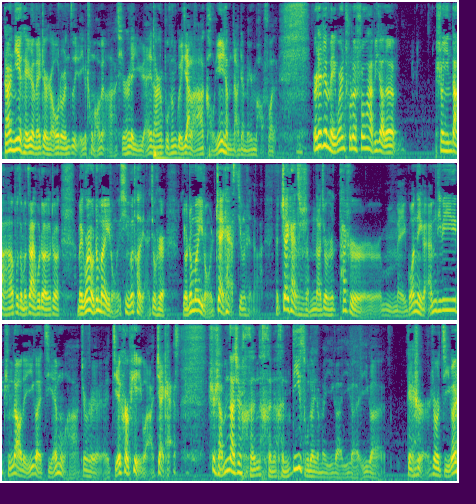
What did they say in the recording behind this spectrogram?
当然，你也可以认为这是欧洲人自己的一个臭毛病啊。其实这语言当然不分贵贱了啊，口音什么的这没什么好说的。而且这美国人除了说话比较的。声音大啊，不怎么在乎这个。这美国人有这么一种性格特点，就是有这么一种 jackass 精神啊。jackass 是什么呢？就是它是美国那个 MTV 频道的一个节目啊，就是杰克屁股啊，jackass 是什么呢？是很很很低俗的这么一个一个一个电视，就是几个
